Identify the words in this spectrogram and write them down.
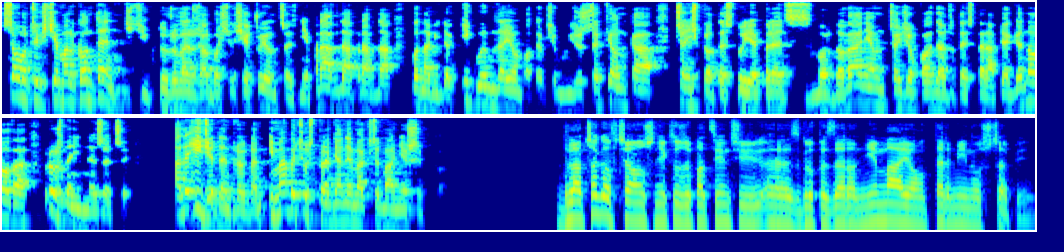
Są oczywiście malkontentni, którzy uważają, że albo się, się czują, co jest nieprawda, prawda, bo na widok igły mleją, potem się mówi, że szczepionka, część protestuje precz z mordowaniem, część opowiada, że to jest terapia genowa, różne inne rzeczy. Ale idzie ten program i ma być usprawniany maksymalnie szybko. Dlaczego wciąż niektórzy pacjenci e, z grupy zero nie mają terminu szczepień?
